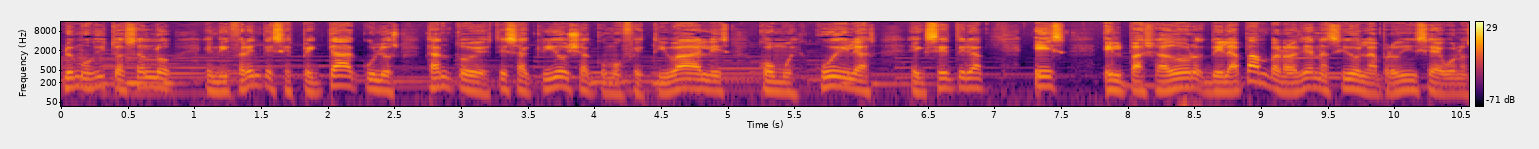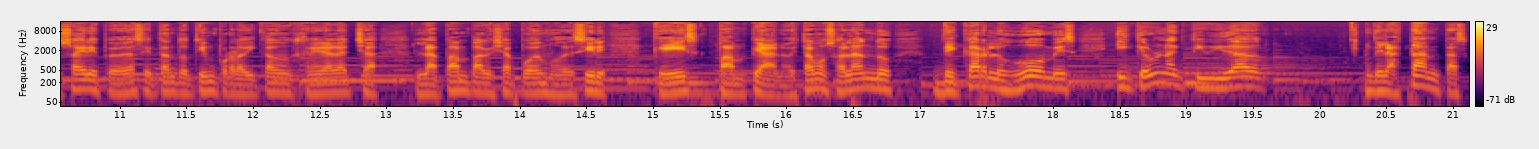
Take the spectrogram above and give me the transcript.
lo hemos visto hacerlo en diferentes espectáculos, tanto de esa criolla como festivales, como escuelas, etcétera, es el payador de La Pampa, en realidad nacido en la provincia de Buenos Aires, pero de hace tanto tiempo radicado en General Hacha, La Pampa, que ya podemos decir que es pampeano. Estamos hablando de Carlos Gómez y que en una actividad de las tantas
